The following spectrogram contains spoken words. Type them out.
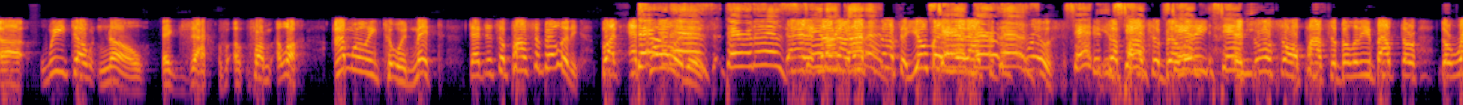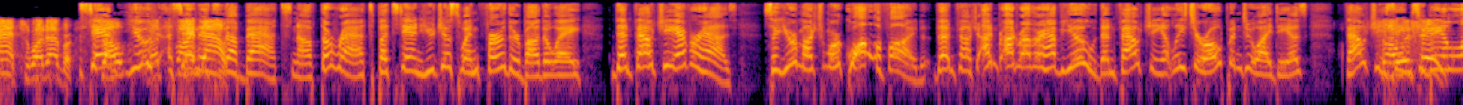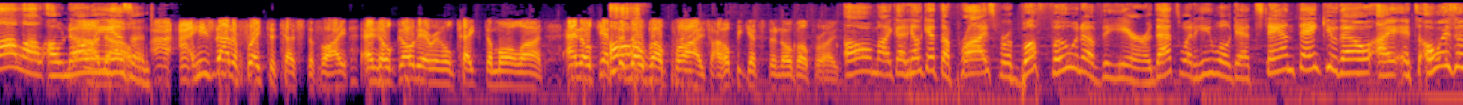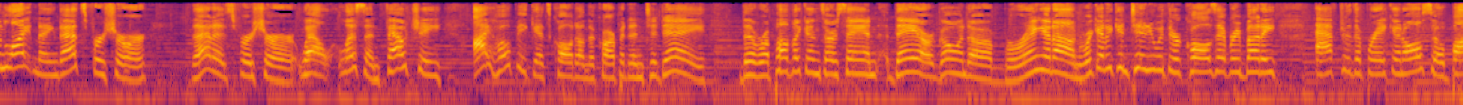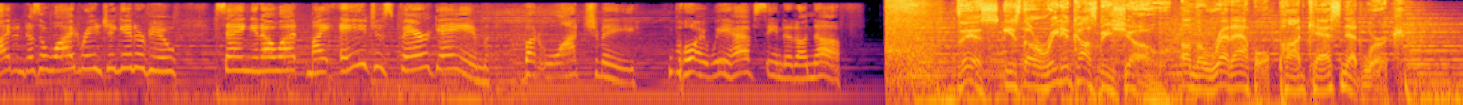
uh, we don't know exactly. From look, I'm willing to admit that it's a possibility, but There all it it is. There it is. That- Stan, no, no, that's it. nothing. You made Stan, it out to be truth. Stan, it's a Stan, possibility. Stan, it's also a possibility about the the rats, whatever. Stan, so you, let's Stan, find it's out. the bats, not the rats. But Stan, you just went further, by the way, than Fauci ever has. So you're much more qualified than Fauci. I'd, I'd rather have you than Fauci. At least you're open to ideas. Fauci So seems to be in la la. Oh no, he no. isn't. I, I, he's not afraid to testify, and he'll go there and he'll take them all on, and he'll get Oh. the Nobel Prize. I hope he gets the Nobel Prize. Oh my God, he'll get the prize for buffoon of the year. That's what he will get. Stan, thank you though. I it's always enlightening, that's for sure. That is for sure. Well, listen, Fauci, I hope he gets called on the carpet. And today, the Republicans are saying they are going to bring it on. We're going to continue with your calls, everybody, after the break. And also, Biden does a wide ranging interview saying, you know what, my age is fair game, but watch me. Boy, we have seen it enough. This is the Rita Cosby Show. on the Red Apple Podcast Network.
